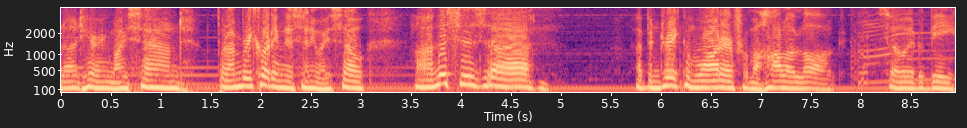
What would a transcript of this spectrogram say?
not hearing my sound, but I'm recording this anyway. So uh, this is, uh, I've been drinking water from a hollow log. So it'll be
